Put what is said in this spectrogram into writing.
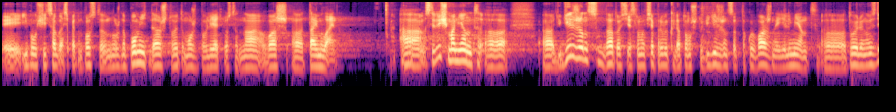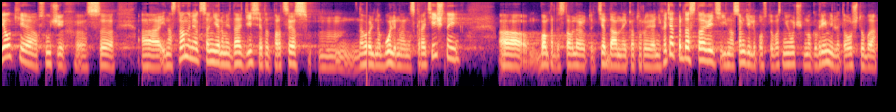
э, и получить согласие. Поэтому просто нужно помнить, да, что это может повлиять просто на ваш э, таймлайн. А следующий момент э, due diligence, да, то есть если мы все привыкли о том, что due diligence это такой важный элемент той или иной сделки, в случаях с иностранными акционерами, да, здесь этот процесс довольно более, наверное, скоротечный, вам предоставляют те данные, которые они хотят предоставить, и на самом деле просто у вас не очень много времени для того, чтобы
